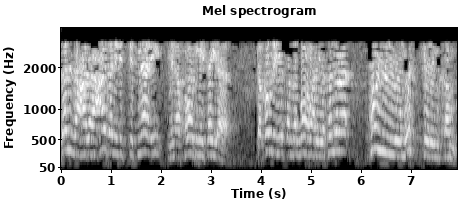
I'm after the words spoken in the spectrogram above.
دل على عدم الاستثناء من أفراده شيئا. كقوله صلى الله عليه وسلم كل مسكر خمر.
